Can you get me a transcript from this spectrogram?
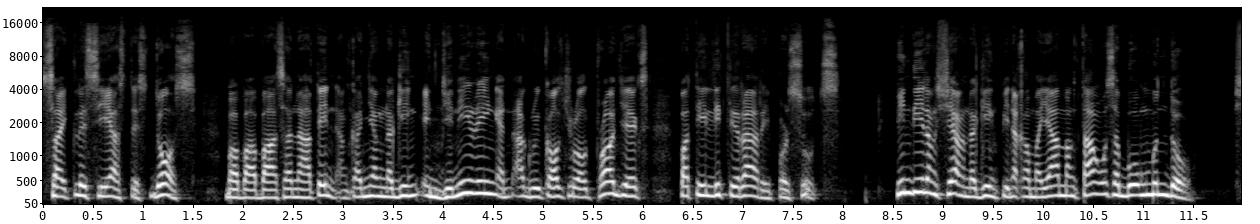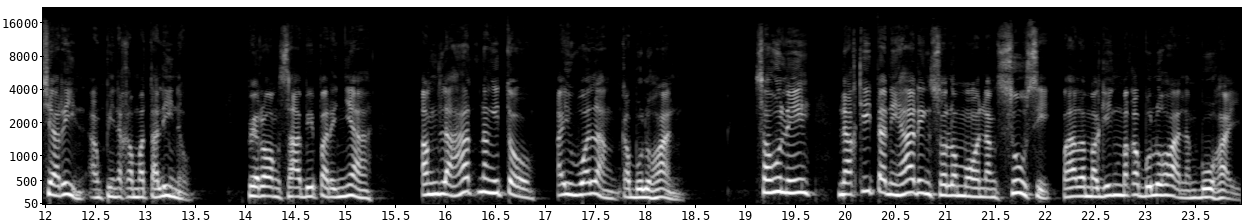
Sa Ecclesiastes 2, mababasa natin ang kanyang naging engineering and agricultural projects pati literary pursuits. Hindi lang siya ang naging pinakamayamang tao sa buong mundo, siya rin ang pinakamatalino. Pero ang sabi pa rin niya, ang lahat ng ito ay walang kabuluhan. Sa huli, nakita ni Haring Solomon ang susi para maging makabuluhan ang buhay.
